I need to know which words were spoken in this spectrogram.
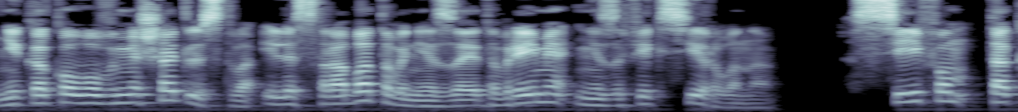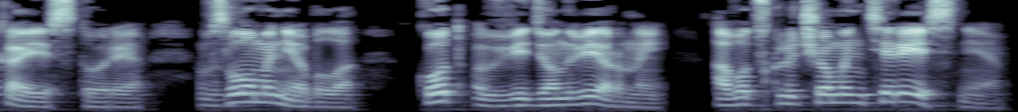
Никакого вмешательства или срабатывания за это время не зафиксировано. С сейфом такая история. Взлома не было. Код введен верный. А вот с ключом интереснее.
